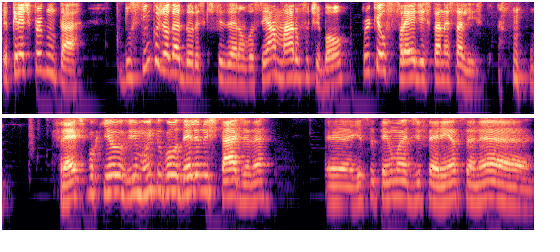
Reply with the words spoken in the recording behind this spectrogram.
eu queria te perguntar, dos cinco jogadores que fizeram você amar o futebol, por que o Fred está nessa lista? Fred, porque eu vi muito gol dele no estádio, né? É, isso tem uma diferença, né?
